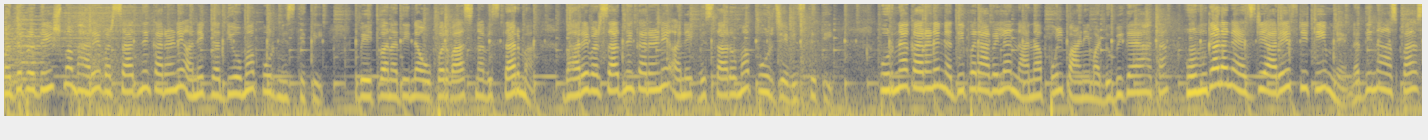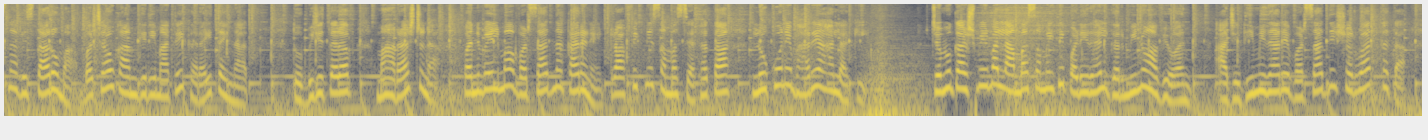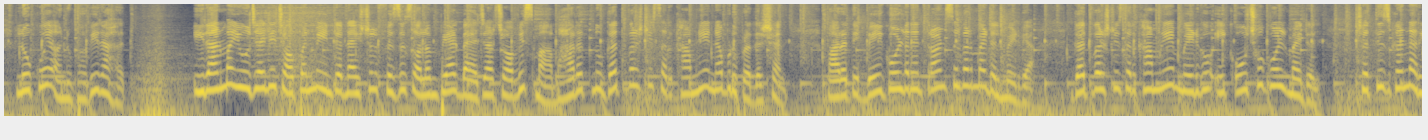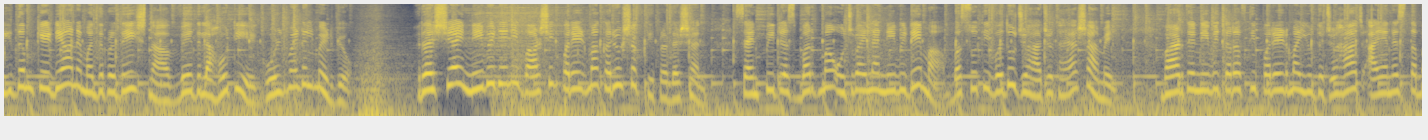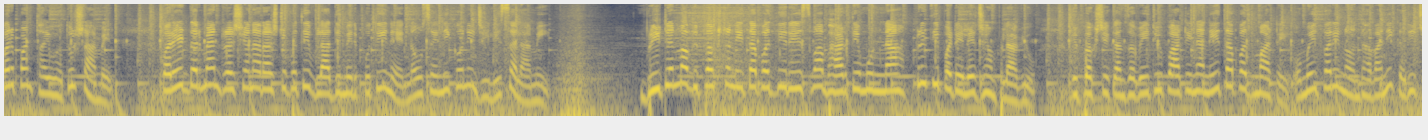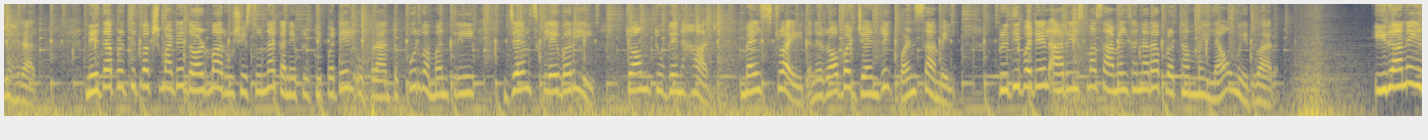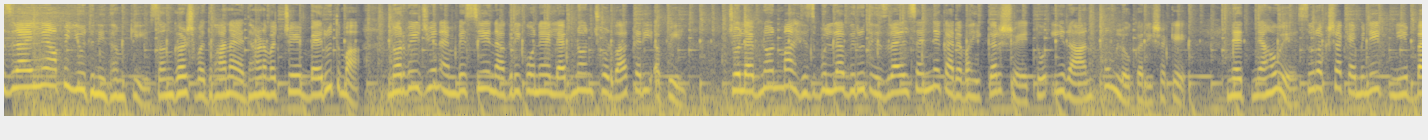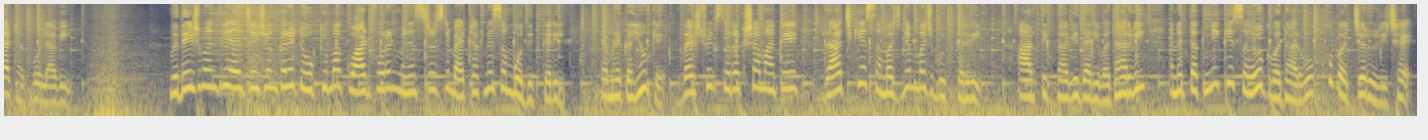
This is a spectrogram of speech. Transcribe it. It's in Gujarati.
મધ્યપ્રદેશમાં ભારે વરસાદને કારણે અનેક નદીઓમાં પૂરની સ્થિતિ. બેતવા નદીના ઉપરવાસના વિસ્તારમાં ભારે વરસાદને કારણે અનેક વિસ્તારોમાં પૂર જેવી સ્થિતિ. પૂરના કારણે નદી પર આવેલા નાના પુલ પાણીમાં ડૂબી ગયા હતા. હોમગાર્ડ અને એસડીઆરએફની ટીમને નદીના આસપાસના વિસ્તારોમાં બચાવ કામગીરી માટે કરાઈ તૈનાત. તો બીજી તરફ, મહારાષ્ટ્રના પનવેલમાં વરસાદના કારણે ટ્રાફિકની સમસ્યા થતા લોકોને ભારે હાલાકી. જમ્મુ કાશ્મીરમાં લાંબા સમયથી પડી રહેલ ગરમીનો આવ્યો અંત. આજે ધીમી ધારે વરસાદની શરૂઆત થતા લોકોએ અનુભવી રાહત. ઈરાનમાં યોજાયેલી ચોપનમી ઇન્ટરનેશનલ ફિઝિક્સ ઓલિમ્પિયાડ બે હજાર ચોવીસમાં ભારતનું ગત વર્ષની સરખામણીએ નબળું પ્રદર્શન. ભારતે બે ગોલ્ડ અને ત્રણ સિલ્વર મેડલ મેળવ્યા. ગત વર્ષની સરખામણીએ મેળવ્યો એક ઓછો ગોલ્ડ મેડલ. છત્તીસગઢના રીદમ કેડિયા અને મધ્યપ્રદેશના વેદ લાહોટીએ ગોલ્ડ મેડલ મેળવ્યો. રશિયાએ નેવી ડેની વાર્ષિક પરેડમાં કર્યું શક્તિ પ્રદર્શન. સેન્ટ પીટર્સબર્ગમાં ઉજવાયેલા નેવી ડેમાં બસોથી વધુ જહાજો થયા સામેલ. ભારતીય નેવી તરફથી પરેડમાં યુદ્ધ જહાજ, આઈએનએસ તબર પણ થયું હતું સામેલ. પરેડ દરમિયાન રશિયાના રાષ્ટ્રપતિ વ્લાદિમીર પુતિને નૌસૈનિકોની ઝીલી સલામી. બ્રિટનમાં વિપક્ષના નેતા પદની રેસમાં ભારતીય મૂળના પ્રીતિ પટેલે ઝંપલાવ્યું. વિપક્ષી કન્ઝર્વેટિવ પાર્ટીના નેતા પદ માટે ઉમેદવારી નોંધાવવાની કરી જાહેરાત. નેતા પ્રતિપક્ષ માટે દોડમાં ઋષિ સુનક અને પ્રીતિ પટેલ ઉપરાંત પૂર્વ મંત્રી James Cleverly, Tom Tugendhat Mel Stride અને રોબર્ટ જેનરિક પણ સામેલ. પ્રીતિ પટેલ આ રેસમાં સામેલ થનારા પ્રથમ મહિલા ઉમેદવાર. ઈરાને ઇઝરાયેલને આપી યુદ્ધની ધમકી. સંઘર્ષ વધવાના એધાણ વચ્ચે બેરુતમાં નોર્વેજિયન એમ્બેસીએ નાગરિકોને લેબનોન છોડવા કરી અપીલ. જો લેબનોનમાં હિઝબુલ્લા વિરુદ્ધ ઇઝરાયેલ સૈન્ય કાર્યવાહી કરશે, તો ઈરાન હુમલો કરી શકે. નેતન્યાહુએ સુરક્ષા કેબિનેટની બેઠક બોલાવી. વિદેશ મંત્રી એસ જયશંકરે ટોક્યોમાં ક્વાડ ફોરેન મિનિસ્ટર્સની બેઠકને સંબોધિત કરી. તેમણે કહ્યું કે વૈશ્વિક સુરક્ષા માટે રાજકીય સમજને મજબૂત કરવી, આર્થિક ભાગીદારી વધારવી અને તકનીકી સહયોગ વધારવો ખૂબ જ જરૂરી છે.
